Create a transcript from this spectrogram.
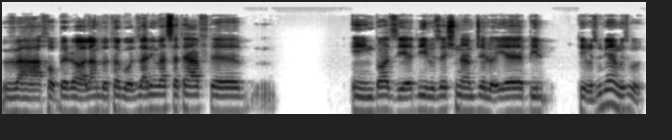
و خب به رئال هم دوتا گل زدیم وسط هفته. این بازی دیروزشون هم جلوی بیل دیروز بود امروز بود؟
